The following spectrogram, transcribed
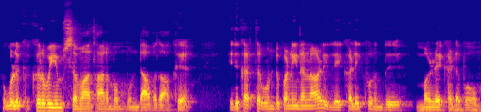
உங்களுக்கு கிருபையும் சமாதானமும் உண்டாவதாக. இது கர்த்தர் உண்டு பண்ணின நாள். இல்லை களி கூர்ந்து மழை கடவோம்.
